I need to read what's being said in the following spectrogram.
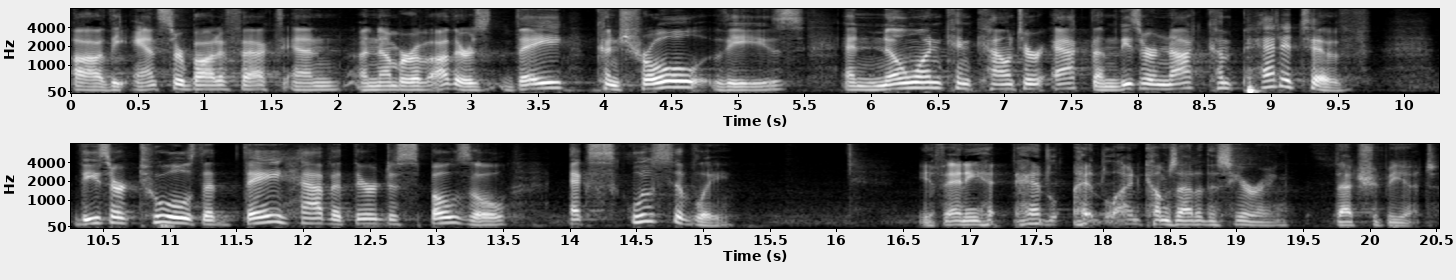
uh, the answer bot effect, and a number of others. They control these, and no one can counteract them. These are not competitive. These are tools that they have at their disposal exclusively. if any head, headline comes out of this hearing, that should be it.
